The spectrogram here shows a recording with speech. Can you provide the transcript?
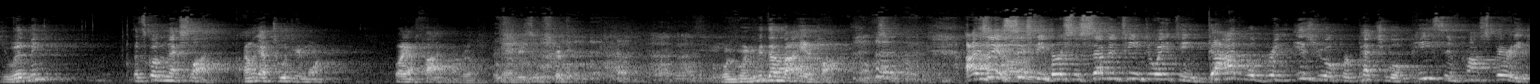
You with me? Let's go to the next slide. I only got two or three more. Well, I got five more, really. We're going to read some scripture. We're, going to be done by 8 o'clock. Isaiah 60, verses 17 through 18. God will bring Israel perpetual peace and prosperity.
